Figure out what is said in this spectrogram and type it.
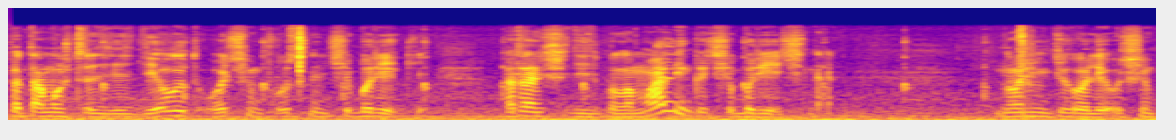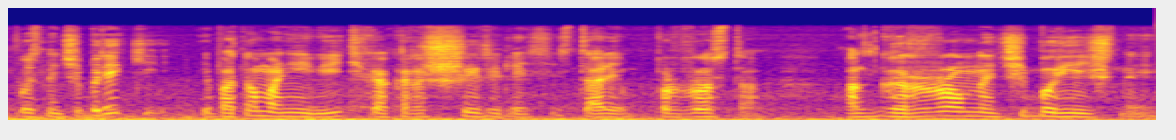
Потому что здесь делают очень вкусные чебуреки. Раньше здесь была маленькая чебуречная, но они делали очень вкусные чебуреки, и потом они, видите, как расширились и стали просто огромно чебуречные.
